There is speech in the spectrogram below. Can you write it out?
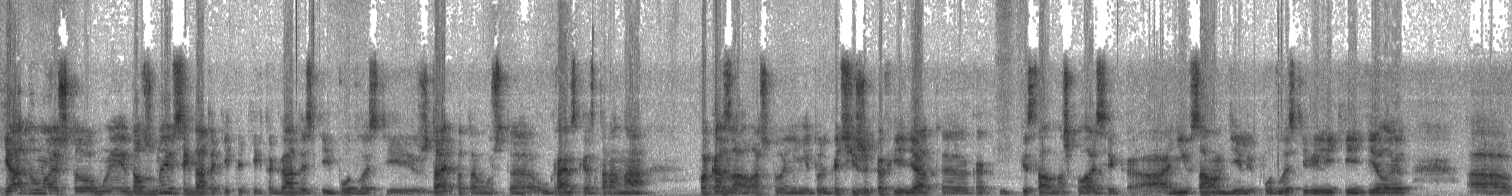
я думаю, что мы должны всегда таких каких-то гадостей и подлостей ждать, потому что украинская сторона показала, что они не только чижиков едят, э, как писал наш классик, а они в самом деле подлости великие делают. А,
